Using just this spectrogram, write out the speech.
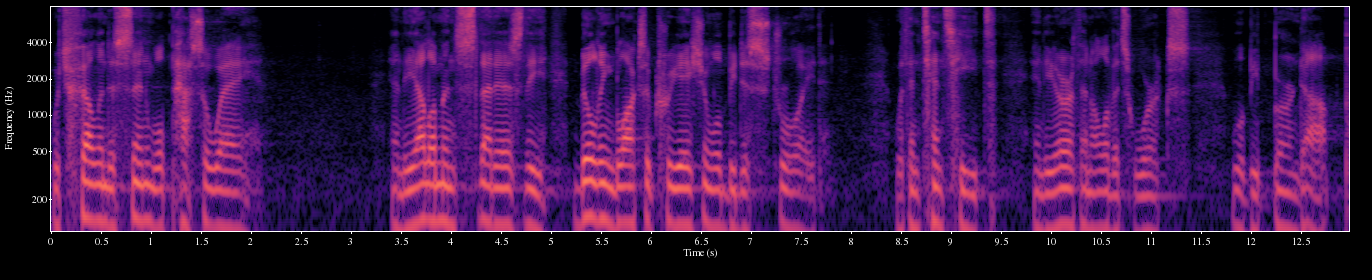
which fell into sin, will pass away. And the elements, that is, the building blocks of creation, will be destroyed with intense heat, and the earth and all of its works will be burned up.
